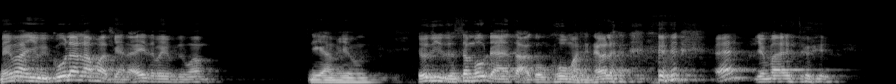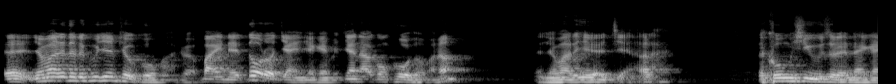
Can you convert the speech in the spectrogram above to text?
မိမယူပြီး6လလောက်မှပြန်လာအဲ့ဒီစပိန်ဘယ်သူမှနေရာမယုံတို့ဒီဆိုသမုဒ္ဒန်အစာအကုန်ခိုးမှတယ်နော်လားဟမ်မြန်မာတွေသူအဲမြန်မာတွေသူတစ်ခုချင်းဖြုတ်ခိုးမှာသူကပိုင်တယ်တော့တော့ကြံရင်ကြံခဲ့မကြံတာအကုန်ခိုးသွားမှာနော်မြန်မာတွေရဲ့အကျင့်ဟုတ်လား တခုမရှိဘူးဆိုတဲ့နိုင်ငံ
